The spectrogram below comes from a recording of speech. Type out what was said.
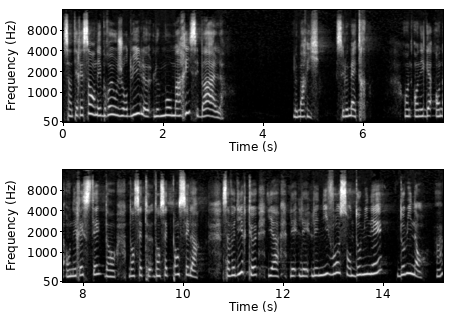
c'est intéressant en hébreu aujourd'hui, le, le mot mari, c'est Baal le mari, c'est le maître. On, est, resté dans, cette, pensée-là. Ça veut dire que les, niveaux sont dominés, dominants. Hein.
